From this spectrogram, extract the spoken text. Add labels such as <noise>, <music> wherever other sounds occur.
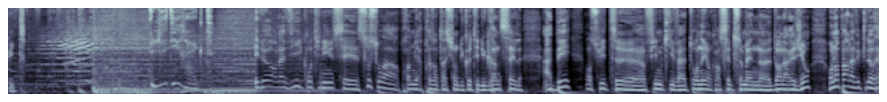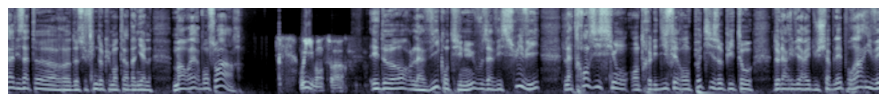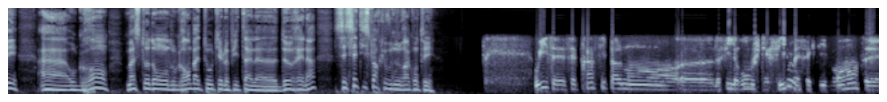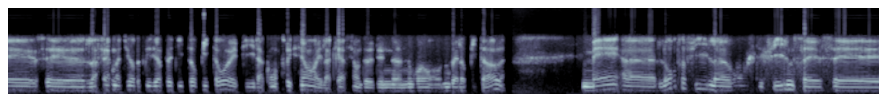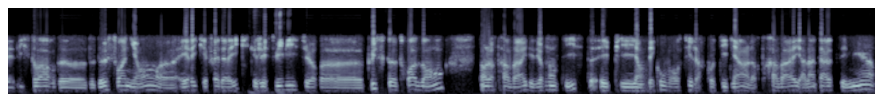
8. Le direct. Et dehors, la vie continue. C'est ce soir, première présentation du côté du grain de sel à B. Ensuite, euh, un film qui va tourner encore cette semaine euh, dans la région. On en parle avec le réalisateur de ce film documentaire, Daniel Maurer. Bonsoir. Oui, bonsoir. Et dehors, la vie continue. Vous avez suivi la transition entre les différents petits hôpitaux de la Rivière et du Chablais pour arriver à, au grand mastodonte, au grand bateau qui est l'hôpital euh, de Réna. C'est cette histoire que vous nous racontez. Oui, c'est principalement euh, le fil rouge du film, effectivement. C'est la fermeture de plusieurs petits hôpitaux et puis la construction et la création d'un nouvel hôpital. Mais euh, l'autre fil rouge du film, c'est l'histoire de, de, deux soignants, euh, Eric et Frédéric, que j'ai suivis sur euh, plus que trois ans dans leur travail, des urgentistes, et puis on découvre aussi leur quotidien, leur travail à l'intérieur de ces murs.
